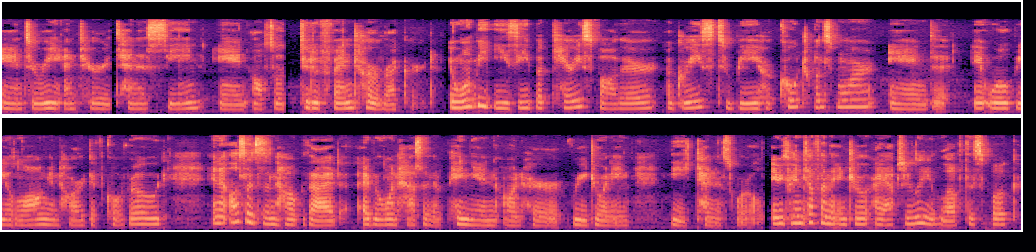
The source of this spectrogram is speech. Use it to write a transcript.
and to re-enter the tennis scene and also to defend her record. It won't be easy, but Carrie's father agrees to be her coach once more and it will be a long and hard difficult road and it also doesn't help that everyone has an opinion on her rejoining the tennis world. If you couldn't tell from the intro, I absolutely love this book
